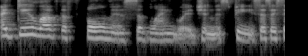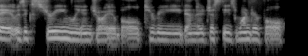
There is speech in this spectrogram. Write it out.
I do love the fullness of language in this piece. As I say, it was extremely enjoyable to read, and they're just these wonderful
